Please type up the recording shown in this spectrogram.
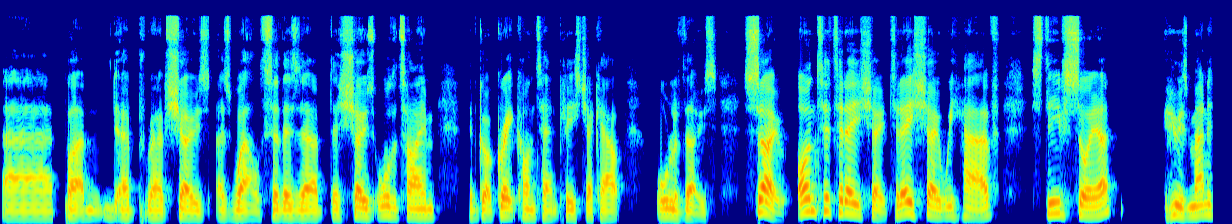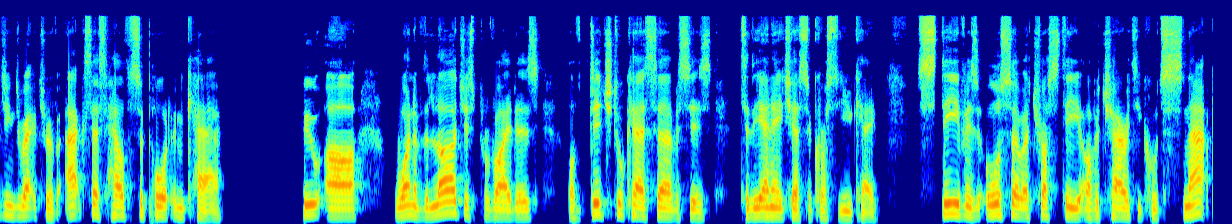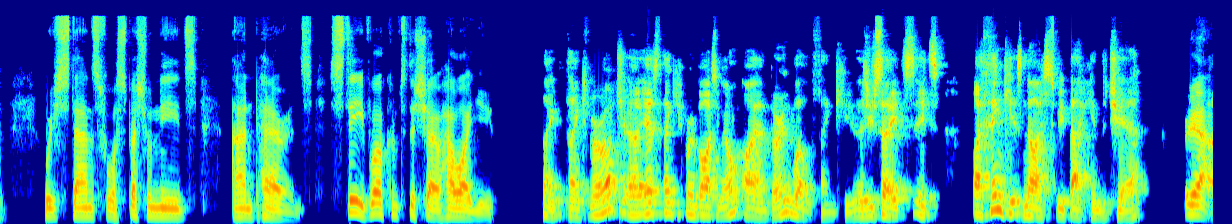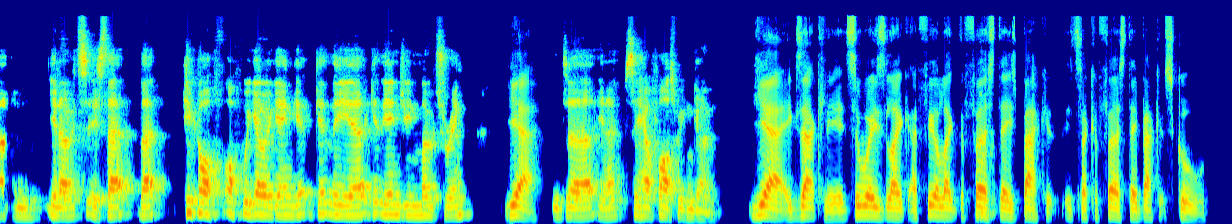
uh, um, uh, uh, shows as well. So there's uh, there's shows all the time. They've got great content. Please check out all of those. So on to today's show. Today's show we have Steve Sawyer, who is managing director of Access Health Support and Care, who are one of the largest providers of digital care services to the NHS across the UK. Steve is also a trustee of a charity called SNAP, which stands for Special Needs and Parents. Steve, welcome to the show. How are you? Thank, thank you very much. Uh, yes, thank you for inviting me on. I am very well, thank you. As you say, it's it's. I think it's nice to be back in the chair. Yeah. Um, you know, it's it's that that kick off, off we go again. Get get the uh, get the engine motoring. Yeah. And uh, you know, see how fast we can go. Yeah, exactly. It's always like I feel like the first day's back. At, it's like a first day back at school.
